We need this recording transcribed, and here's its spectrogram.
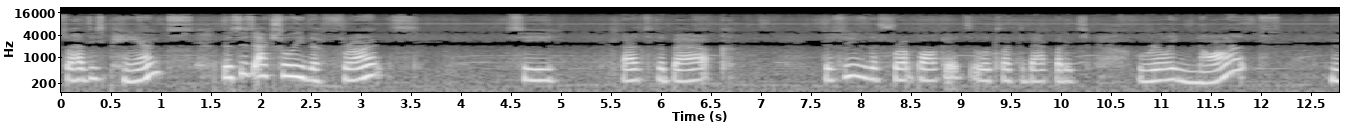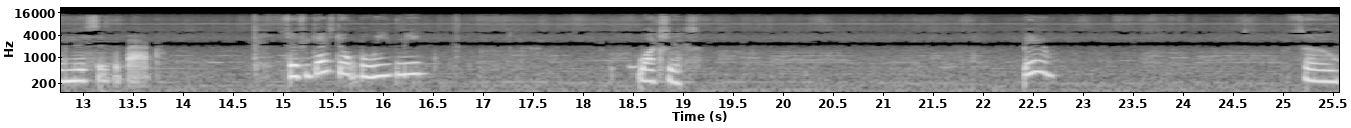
So I have these pants. This is actually the front. See, that's the back. This is the front pockets. It looks like the back, but it's really not. And this is the back. So if you guys don't believe me, watch this. Bam. So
